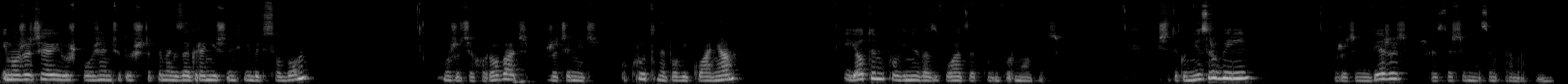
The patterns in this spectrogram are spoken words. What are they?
i możecie już po wzięciu tych szczepionek zagranicznych nie być sobą, możecie chorować, możecie mieć okrutne powikłania i o tym powinny Was władze poinformować. Jeśli tego nie zrobili, możecie mi wierzyć, że jesteście mięsem armatnim.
